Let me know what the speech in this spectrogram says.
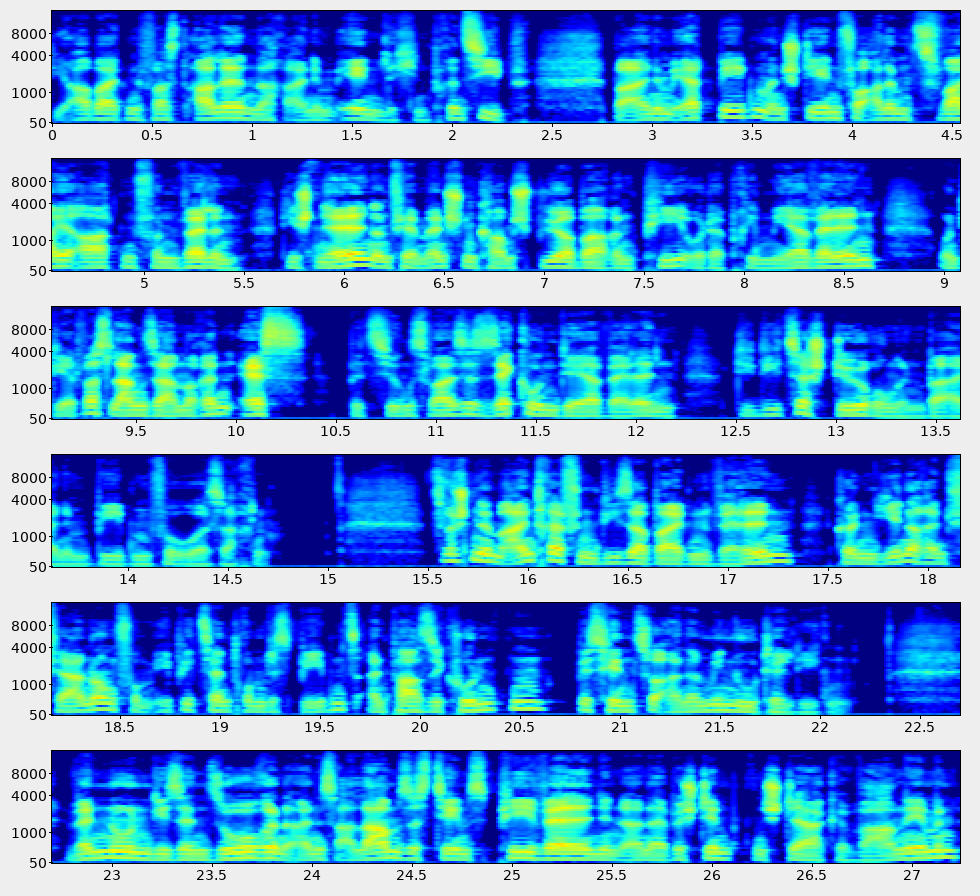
Die arbeiten fast alle nach einem ähnlichen Prinzip. Bei einem Erdbeben entstehen vor allem zwei Arten von Wellen: die schnellen und für Menschen kaum spürbaren P- oder Primärwellen und die etwas langsameren S- bzw. Sekundärwellen, die die Zerstörungen bei einem Beben verursachen. Zwischen dem Eintreffen dieser beiden Wellen können je nach Entfernung vom Epizentrum des Bebens ein paar Sekunden bis hin zu einer Minute liegen. Wenn nun die Sensoren eines Alarmsystems P-Wellen in einer bestimmten Stärke wahrnehmen,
